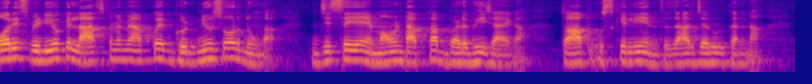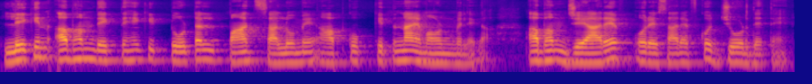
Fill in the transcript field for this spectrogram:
और इस वीडियो के लास्ट में मैं आपको एक गुड न्यूज़ और दूँगा, जिससे ये अमाउंट आपका बढ़ भी जाएगा। तो आप उसके लिए इंतज़ार ज़रूर करना। लेकिन अब हम देखते हैं कि टोटल पाँच सालों में आपको कितना अमाउंट मिलेगा। अब हम जे और एसआरएफ को जोड़ देते हैं।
